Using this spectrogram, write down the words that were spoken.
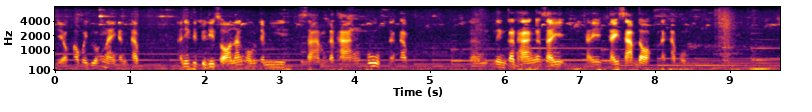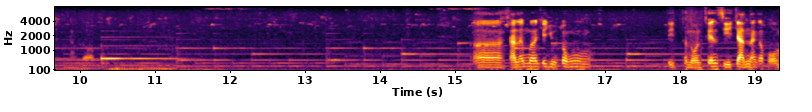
เดี๋ยวเข้าไปดูข้างในกันครับ อันนี้คือจุดที่สองนะครับผมจะมีสามกระถางทูบนะครับหนึ่งกระถางก็ใช้ใช้ใช้สามดอกนะครับผม เอ่อศาลหลักเมืองจะอยู่ตรงติดถนนเส้นสีจันทร์นะครับผม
